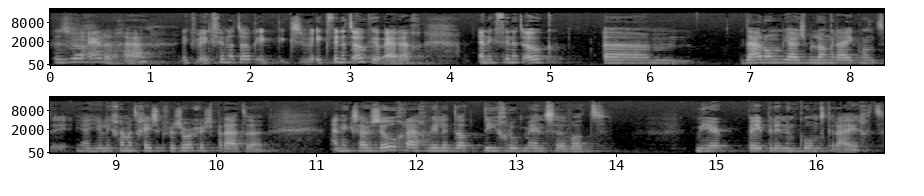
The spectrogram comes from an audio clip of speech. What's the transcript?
Dat is wel erg, hè? Ik, ik, vind, het ook, ik, ik, ik vind het ook heel erg. En ik vind het ook ehm, daarom juist belangrijk, want ja, jullie gaan met geestelijke verzorgers praten. En ik zou zo graag willen dat die groep mensen wat meer peper in hun kont krijgt.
